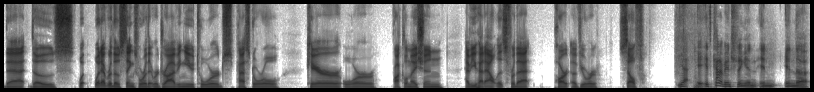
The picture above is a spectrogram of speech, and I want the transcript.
that those what whatever those things were that were driving you towards pastoral care or proclamation, have you had outlets for that part of yourself? Yeah, it's kind of interesting in in in the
